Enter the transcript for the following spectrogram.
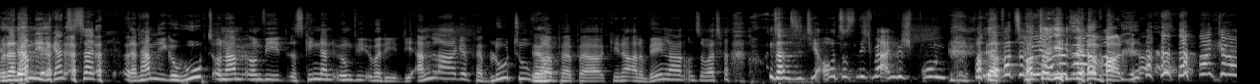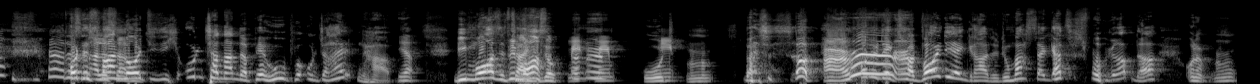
Und dann haben die die ganze Zeit, dann haben die gehupt und haben irgendwie, das ging dann irgendwie über die, die Anlage per Bluetooth Ja. oder per, per, keine Ahnung, WLAN und so weiter. Und dann sind die Autos nicht mehr angesprungen, weil Ja, war. leer waren. genau. Ja, das Und es waren Sachen. Leute, die sich untereinander per Hupe unterhalten haben. Ja. Wie Morsezeichen. Wie Morse. So. Gut. Was ist so? Und du denkst, was wollen die denn gerade? Du machst dein ganzes Programm da und dann.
